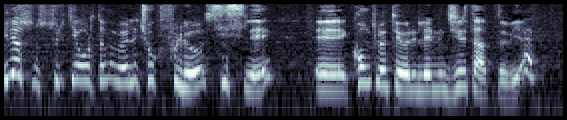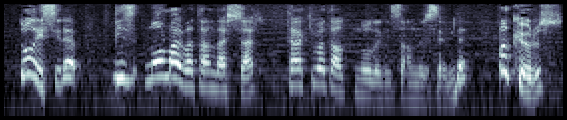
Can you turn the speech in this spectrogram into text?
biliyorsunuz Türkiye ortamı böyle çok flu, sisli, e, komplo teorilerinin cirit attığı bir yer. Dolayısıyla biz normal vatandaşlar, takibat altında olan insanlarız hem de bakıyoruz.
